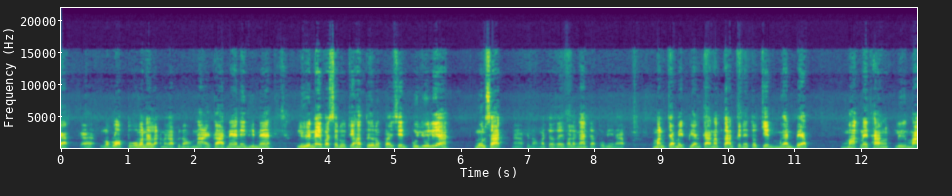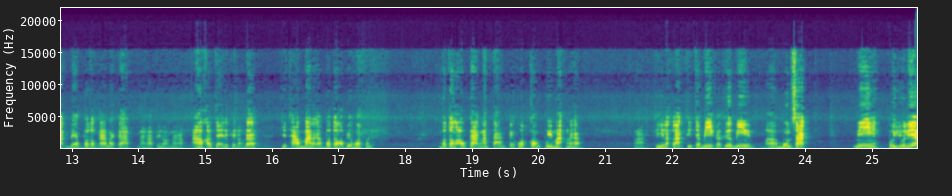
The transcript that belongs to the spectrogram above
จากอ่ารอบๆตัวมันนั่นแหละนะครับพี่น้องหน้าอากาศแน่ในดินแน่หรือในวัสดุที่เขาเติมลงไปเช่นปุ๋ยยูเรียมูลสัตว์นะครับพี่น้องมันจะใส่พลังงานจากตัวนี้นะครับมันจะไม่เปลี่ยนกากน้ำตาลเป็นไนโตรเจนเหมือนแบบมักในถังหรือมักแบบบ่ต้องการอากาศนะครับพี่น้องนะครับอ้าวเข้าใจได้พี่น้องเด้อที่ถามมานะครับบ่ต้องเอาไปหดมันบ่ต้องเอากากน้ำตาลไปหดกองปุ๋ยมักนะครับที่หลักๆที่จะมีก็คือมีมูลสัตว์ มีปุ๋ยยูเรีย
